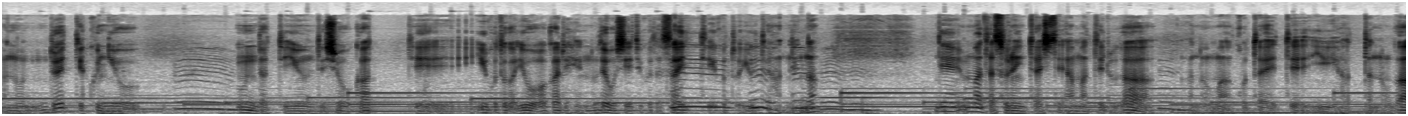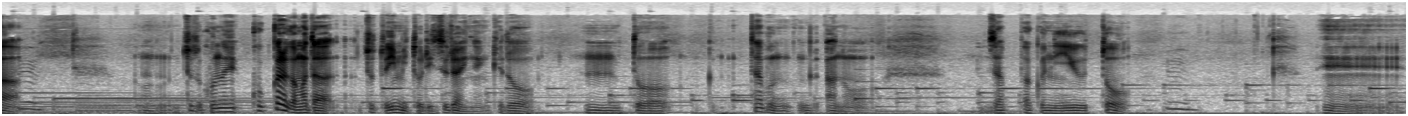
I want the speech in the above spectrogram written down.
あのどうやって国をうん生んだって言うんでしょうかっていうことがよう分かれへんので教えてくださいっていうことを言うてはんねんな。でまたそれに対してアマテルが、うん。あのまあ、答えて言い張ったのがう、ん。うん、ちょっとこのこっからがまたちょっと意味取りづらいねんけどうんと多分あの雑白に言うと、うん。え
